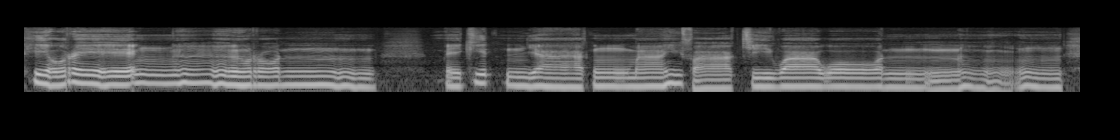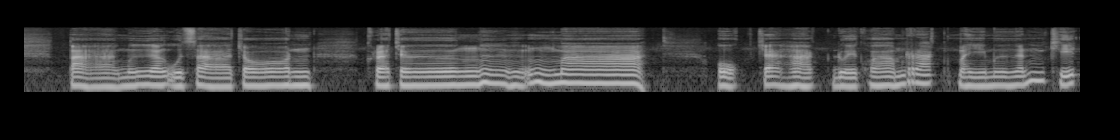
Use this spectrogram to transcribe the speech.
เที่ยวเรงรน ไม่คิดอยากหมายฝากชีวาวอนต่างเมืองอุตสาจร กระเจิงมา อกจะหักด้วยความรักไม่เหมือนคิด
